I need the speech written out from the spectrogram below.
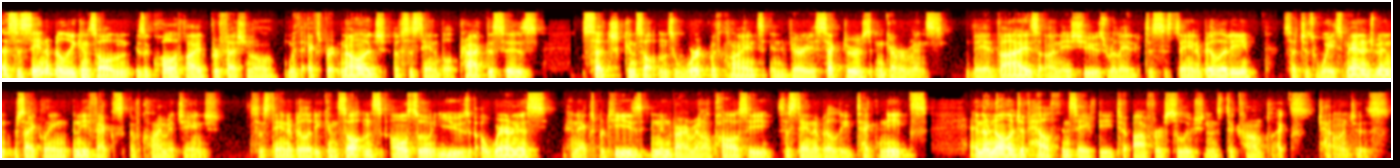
A sustainability consultant is a qualified professional with expert knowledge of sustainable practices. Such consultants work with clients in various sectors and governments. They advise on issues related to sustainability, such as waste management, recycling, and the effects of climate change. Sustainability consultants also use awareness and expertise in environmental policy, sustainability techniques, and their knowledge of health and safety to offer solutions to complex challenges.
